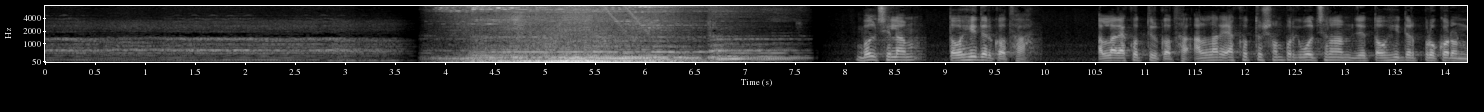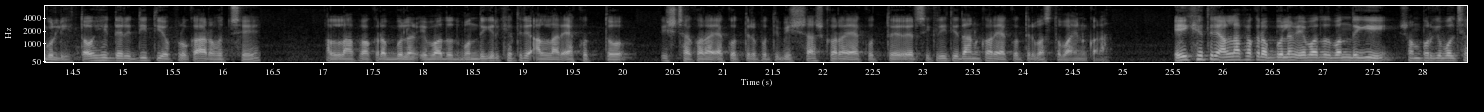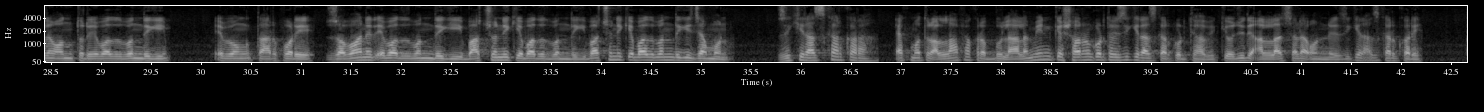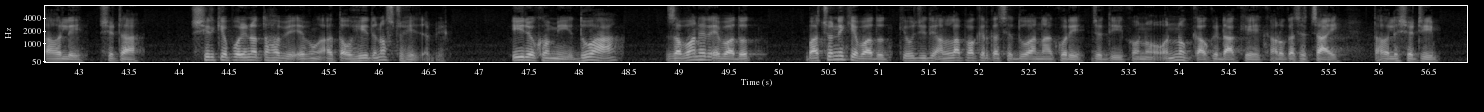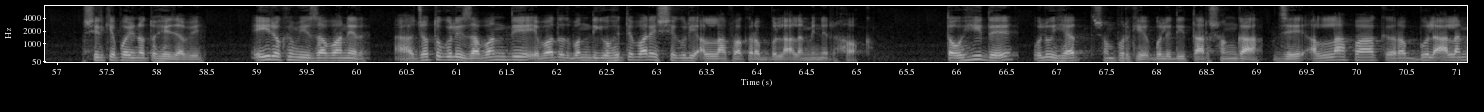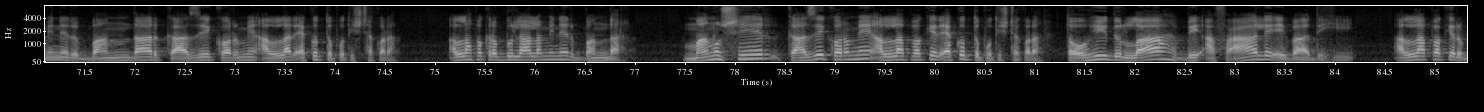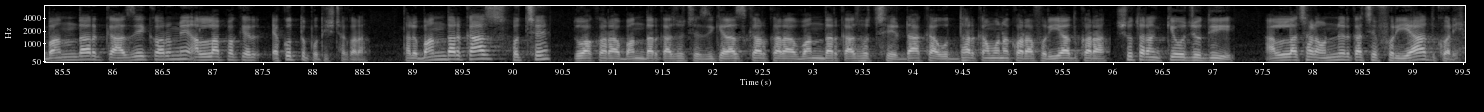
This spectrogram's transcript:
বলছিলাম তৌহিদের কথা, আল্লাহর একত্রের কথা। আল্লাহর একত্র সম্পর্কে বলছিলাম যে তৌহিদের প্রকরণগুলি, তৌহিদের দ্বিতীয় প্রকার হচ্ছে আল্লাহ পাক রব্বুল ইবাদত বন্দীগীর ক্ষেত্রে আল্লাহর একত্র প্রতিষ্ঠা করা, একত্রের প্রতি বিশ্বাস করা, একত্রের স্বীকৃতি দান করা, একত্রের বাস্তবায়ন করা। এই ক্ষেত্রে আল্লাহ পাক রব্বুল্লাম এবাদত বন্দেগী সম্পর্কে বলছিলাম, অন্তরের এবাদত বন্দেগী এবং তারপরে জবানের এবাদত বন্দেগী, বাচনিক এবাদত বন্দেগী। বাচনিক এবাদত বন্দেগী যেমন জিকির আজকার করা। একমাত্র আল্লাহ পাক রব্বুল আলমিনকে স্মরণ করতে হবে, জিকির আজকার করতে হবে। কেউ যদি আল্লাহ ছাড়া অন্যের জিকির আজকার করে, তাহলে সেটা শিরকে পরিণত হবে এবং তৌহিদ নষ্ট হয়ে যাবে। এইরকমই দোয়া, জবানের এবাদত, বাচনিক এবাদত, কেউ যদি আল্লাহ পাকের কাছে দোয়া না করে, যদি কোনো অন্য কাউকে ডাকে, কারও কাছে চায়, তাহলে সেটি শিরকে পরিণত হয়ে যাবে। এই রকমই জবানের যতগুলি জবান দিয়ে এবাদত বন্দিগি হইতে পারে, সেগুলি আল্লাহ পাক রব্বুল আলমিনের হক। তৌহিদে উলুহিয়াত সম্পর্কে বলে দিই তার সংজ্ঞা যে আল্লাহ পাক রব্বুল আলমিনের বান্দার কাজে, কর্মে আল্লাহর একত্র প্রতিষ্ঠা করা। আল্লাহ পাক রব্বুল আলমিনের বান্দার। মানুষের কাজে, কর্মে আল্লাহ পাকের একত্র প্রতিষ্ঠা করা। তৌহিদুল্লাহ বে আফআল এবাদেহি আল্লাহ পাকের বান্দার কাজে, কর্মে আল্লাহ পাকের একত্র প্রতিষ্ঠা করা। তাহলে বান্দার কাজ হচ্ছে দোয়া করা, বান্দার কাজ হচ্ছে জিকের, আজকার করা, বান্দার কাজ হচ্ছে ডাকা, উদ্ধার কামনা করা, ফরিয়াদ করা। সুতরাং কেউ যদি আল্লাহ ছাড়া অন্যের কাছে ফরিয়াদ করে,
